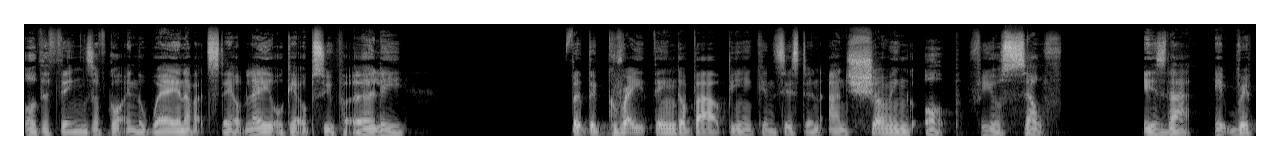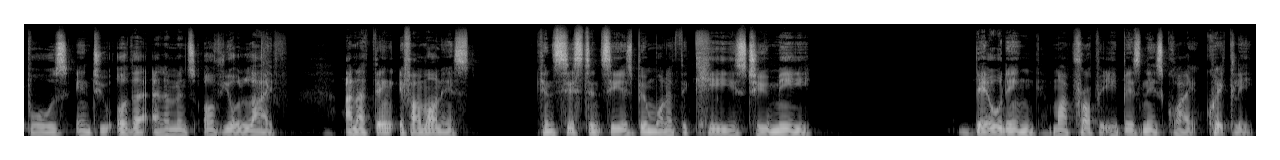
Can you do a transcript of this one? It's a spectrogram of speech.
other things have got in the way and I've had to stay up late or get up super early. But the great thing about being consistent and showing up for yourself is that it ripples into other elements of your life. And I think, if I'm honest, consistency has been one of the keys to me building my property business quite quickly.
